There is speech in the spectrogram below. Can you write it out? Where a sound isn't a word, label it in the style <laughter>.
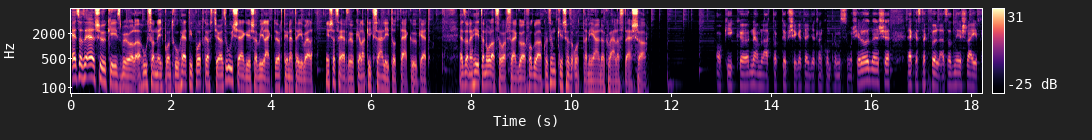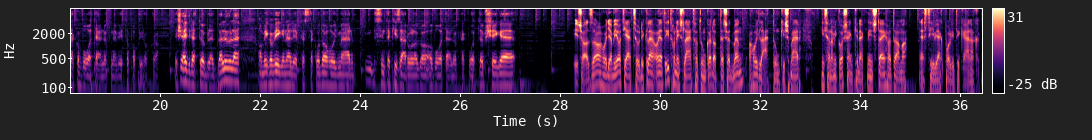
Ez az első kézből a 24.hu heti podcastja az újság és a világ történeteivel, és a szerzőkkel, akik szállították őket. Ezen a héten Olaszországgal foglalkozunk, és az ottani elnökválasztással akik nem láttak többséget egyetlen kompromisszumos jelöltben se, elkezdtek föllázadni, és ráírták a volt elnök nevét a papírokra. És egyre több lett belőle, amíg a végén elérkeztek oda, hogy már szinte kizárólag a, a volt elnöknek volt többsége, és azzal, hogy ami ott játszódik le, olyat itthon is láthatunk adott esetben, ahogy láttunk is már, hiszen amikor senkinek nincs teljhatalma, ezt hívják politikának.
